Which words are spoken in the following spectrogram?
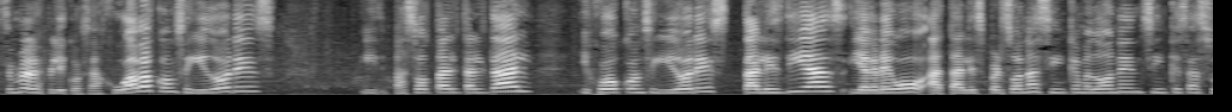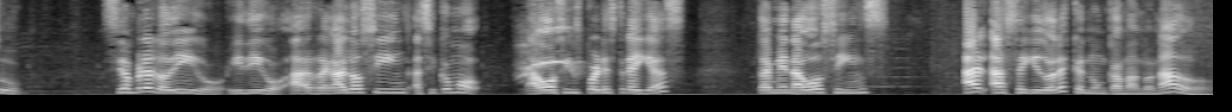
Siempre lo explico. O sea, jugaba con seguidores y pasó tal, tal, tal y juego con seguidores tales días y agrego a tales personas sin que me donen, sin que sea sub. Siempre lo digo y digo, ah, regalo sings, así como hago sings por estrellas, también hago sings a, seguidores que nunca me han donado.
